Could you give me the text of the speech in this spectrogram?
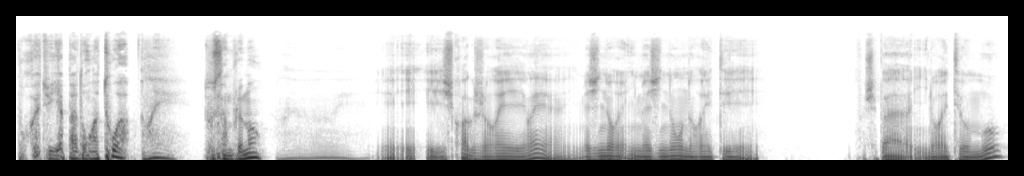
pourquoi tu n'y as pas droit à toi? Ouais. Tout simplement. Ouais, ouais, ouais. Et, et- et je crois que j'aurais. Ouais, imaginons, imaginons, on aurait été. enfin, je sais pas, il aurait été homo.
